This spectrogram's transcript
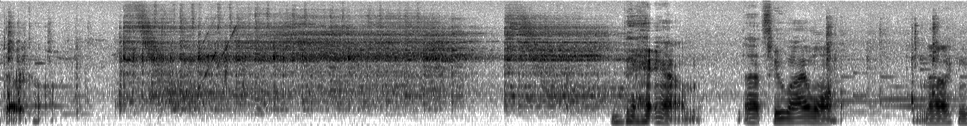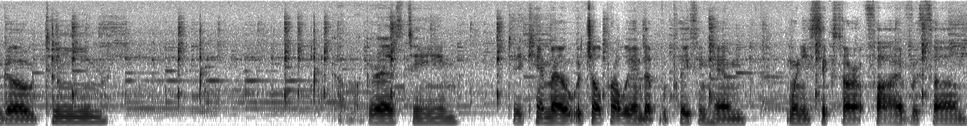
Dark Hawk. Bam! That's who I want. Now I can go team Got my grass team. Take him out, which I'll probably end up replacing him when he's 6 star up 5 with um,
